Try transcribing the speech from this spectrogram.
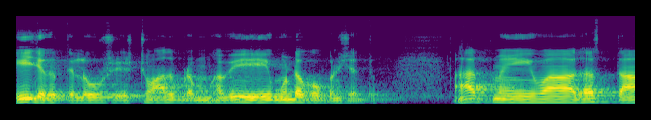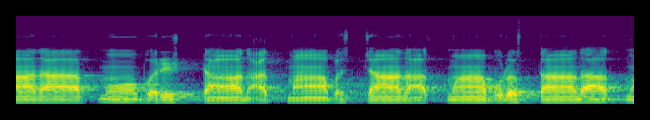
ಈ ಜಗತ್ತೆಲ್ಲವೂ ಶ್ರೇಷ್ಠವಾದ ಬ್ರಹ್ಮವೇ ಮುಂಡಕೋಪನಿಷತ್ತು ಆತ್ಮೈವಾಧಸ್ತಾದಾತ್ಮೋಪರಿಷ್ಟಾದಾತ್ಮ ಪಶ್ಚಾದಾತ್ಮ ಪುರಸ್ತಾದಾತ್ಮ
